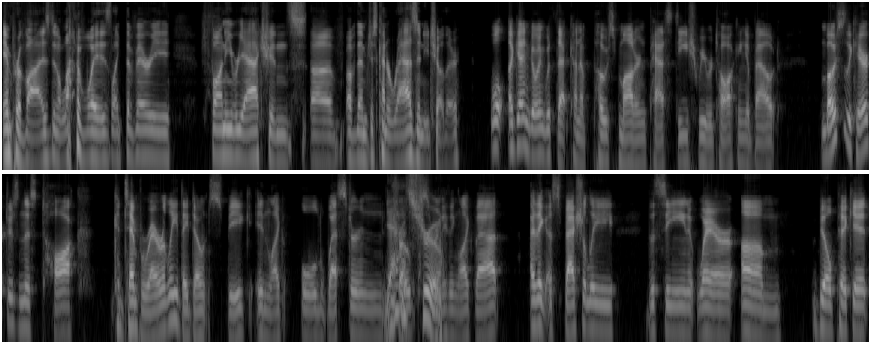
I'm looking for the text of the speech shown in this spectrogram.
improvised in a lot of ways, like the very funny reactions of of them just kind of razzing each other. Well, again, going with that kind of postmodern pastiche we were talking about, most of the characters in this talk contemporarily. They don't speak in like old Western Yeah, that's tropes true. or anything like that. I think especially the scene where um Bill Pickett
